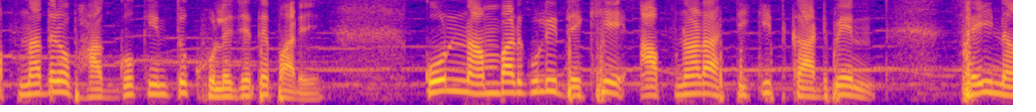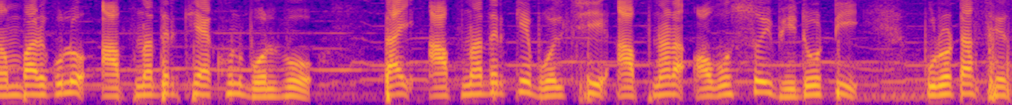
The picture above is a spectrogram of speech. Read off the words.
আপনাদেরও ভাগ্য কিন্তু খুলে যেতে পারে। কোন নাম্বারগুলি দেখে আপনারা টিকিট কাটবেন, সেই নাম্বারগুলো আপনাদেরকে এখন বলব। তাই আপনাদেরকে বলছি, আপনারা অবশ্যই ভিডিওটি পুরোটা শেষ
